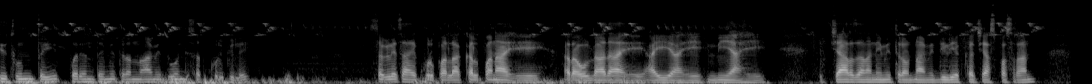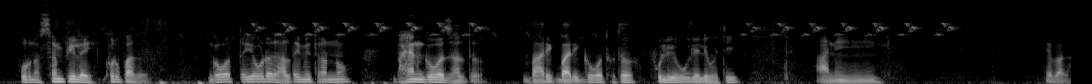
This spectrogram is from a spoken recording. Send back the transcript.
तिथून तर इथपर्यंत मित्रांनो आम्ही दोन दिवसात खुरपिले सगळेच आहे खुरपाला. कल्पना आहे राहुल दादा आहे आई आहे मी आहे. चार जणांनी मित्रांनो आम्ही दीड एकरच्या आसपास रान पूर्ण संपिलं आहे खुरपाचं. गवत तर एवढं झालं आहे मित्रांनो भयान गवत झालं बारीक बारीक गवत होतं फुली उगलेली होती. आणि हे बघा.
